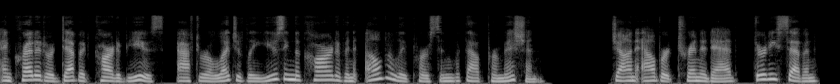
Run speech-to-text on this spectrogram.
and credit or debit card abuse after allegedly using the card of an elderly person without permission. John Albert Trinidad, 37,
